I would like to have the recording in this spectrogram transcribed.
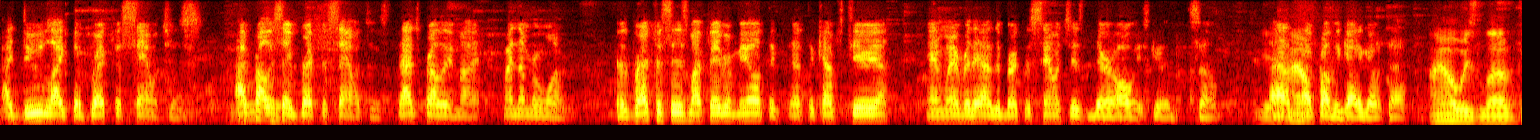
I do like the breakfast sandwiches. I'd probably say breakfast sandwiches. That's probably my my number one because breakfast is my favorite meal at the at the cafeteria, and whenever they have the breakfast sandwiches, they're always good. So Yeah, I, I, probably got to go with that. I always loved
